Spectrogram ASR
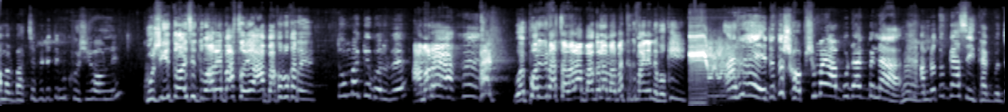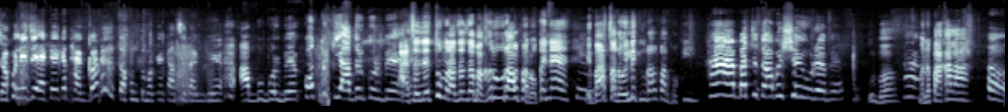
আমার বাচ্চা পেটে তুমি খুশি হওনি? খুশি তো হয়েছি তোমার এই বাচ্চা হয়ে আব্বা খবর করে। তোমাকে বলবে? আমার? ওই পরের বাচ্চা আমার আব্বা গেলে আমার মাইনে নেব কি? আরে এটা তো সব সময় আব্বু ডাকবে না। আমরা তো কাছেই থাকব। যখন এই যে একা একা থাকবা তখন তোমাকে কাছে ডাকবে। আব্বু বলবে কত কি আদর করবে? আচ্ছা যে তোমরা যে যাবা ঘরে উড়াল পারো তাই না? এই বাচ্চা রইলে কি উড়াল পারব কি? হ্যাঁ বাচ্চা তো অবশ্যই উড়াবে। উড়বো? হ্যাঁ। মানে পাকালা? হ্যাঁ।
